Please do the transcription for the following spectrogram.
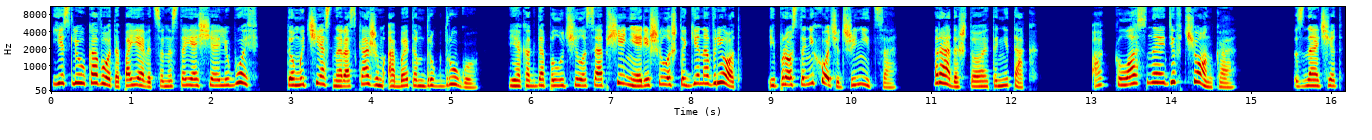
если у кого-то появится настоящая любовь, то мы честно расскажем об этом друг другу. Я, когда получила сообщение, решила, что Гена врет и просто не хочет жениться. Рада, что это не так. А классная девчонка. Значит,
